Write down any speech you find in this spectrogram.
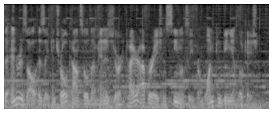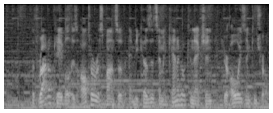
The end result is a control console that manages your entire operation seamlessly from one convenient location. The throttle cable is ultra responsive, and because it's a mechanical connection, you're always in control.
